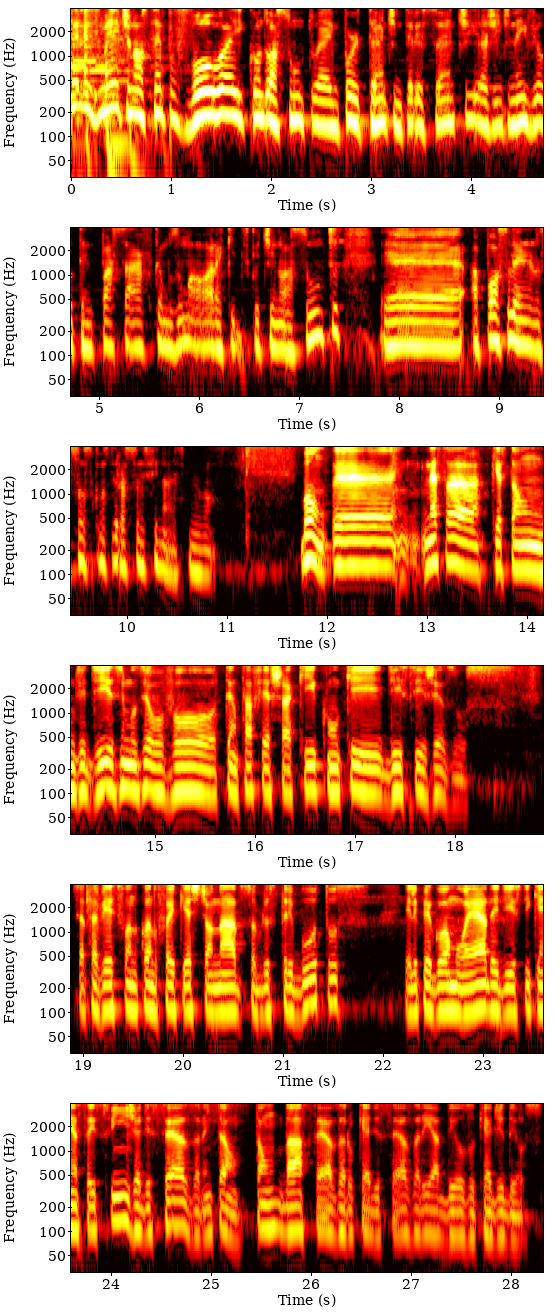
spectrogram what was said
Infelizmente, nosso tempo voa e quando o assunto é importante, interessante, a gente nem vê o tempo passar. Ficamos uma hora aqui discutindo o assunto. É... Apóstolo Heleno, suas considerações finais, meu irmão. Bom, é, nessa questão de dízimos, eu vou tentar fechar aqui com o que disse Jesus. Certa vez, quando foi questionado sobre os tributos, ele pegou a moeda e disse: De quem é essa esfinge? É de César? Então, então dá a César o que é de César e a Deus o que é de Deus.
